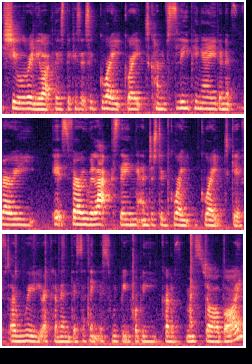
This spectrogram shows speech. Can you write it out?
she will really like this because it's a great, great kind of sleeping aid and it's very it's very relaxing and just a great, great gift. I really recommend this. I think this would be probably kind of my star buy.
